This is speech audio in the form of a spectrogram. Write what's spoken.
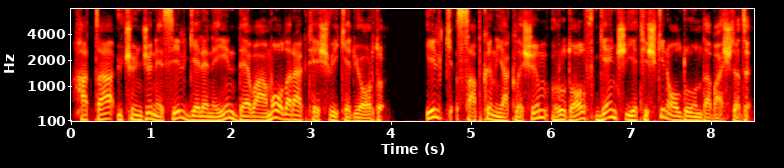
hatta üçüncü nesil geleneğin devamı olarak teşvik ediyordu. İlk sapkın yaklaşım Rudolf genç yetişkin olduğunda başladı.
